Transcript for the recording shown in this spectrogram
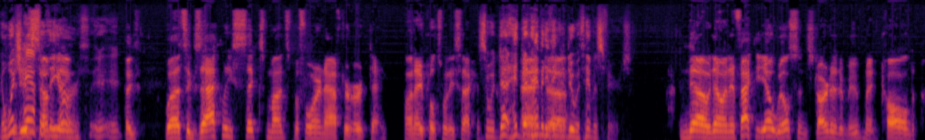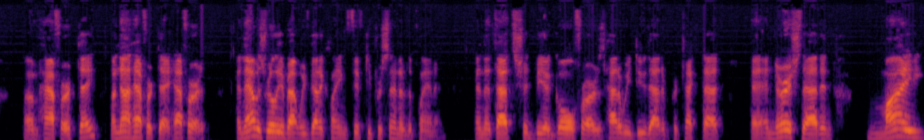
now which half of the Earth? It, it, well, it's exactly six months before and after Earth Day on April 22nd. So it, does, it doesn't and, have anything uh, to do with hemispheres. No, no, and in fact, E.O. Wilson started a movement called um, Half Earth Day, uh, not Half Earth Day, Half Earth, and that was really about we've got to claim 50% of the planet, and that that should be a goal for ours. How do we do that and protect that and, and nourish that? And my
